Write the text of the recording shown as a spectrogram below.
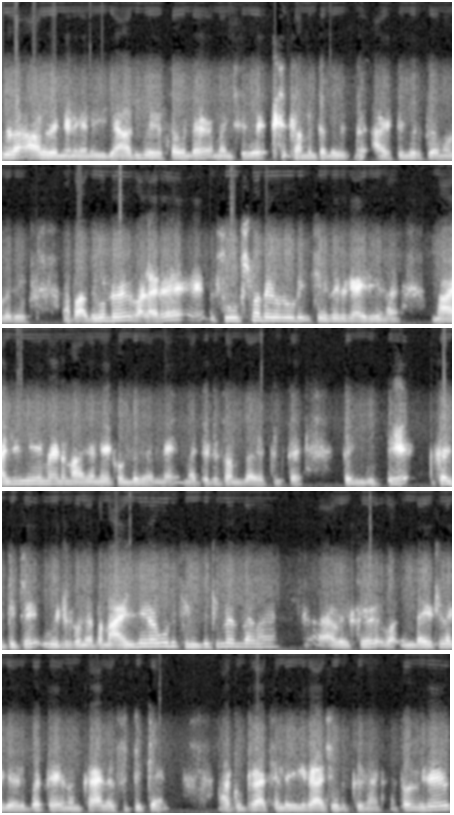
ഉള്ള ആൾ തന്നെയാണ് ഞാൻ. ഈ ജാതി വ്യവസ്ഥ കൊണ്ട് മനുഷ്യരെ തമ്മിൽ തമ്മിൽ അകറ്റി നിർത്തുക എന്നുള്ളൊരു അപ്പൊ അതുകൊണ്ട് വളരെ സൂക്ഷ്മതയോടുകൂടി ചെയ്തൊരു കാര്യമാണ് മാലിന്യമയുടെ മകനെ കൊണ്ട് തന്നെ മറ്റൊരു സമുദായത്തിലത്തെ പെൺകുട്ടിയെ കഴിപ്പിച്ച് വീട്ടിൽ കൊണ്ട് അപ്പൊ മാലിന്യങ്ങൾ കൂടി ചിന്തിക്കുന്നത് എന്താണ്? അവൾക്ക് ഉണ്ടായിട്ടുള്ള ഗർഭത്തെ നമുക്ക് അലസിപ്പിക്കാൻ. ആ കുട്ടി അച്ഛന്റെ കയ്യിൽ കാശ് കൊടുക്കുന്നത് അപ്പൊ ഇവർ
